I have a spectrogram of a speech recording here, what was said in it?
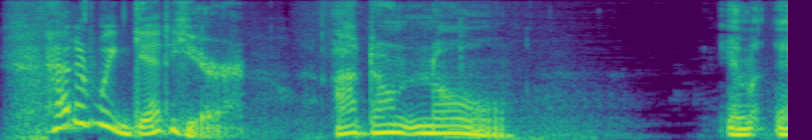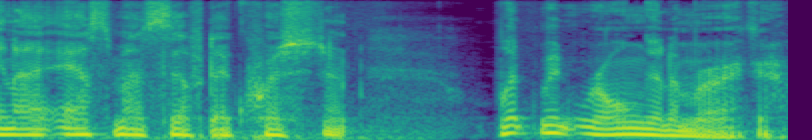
How did we get here? I don't know. And, and I asked myself that question what went wrong in America?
